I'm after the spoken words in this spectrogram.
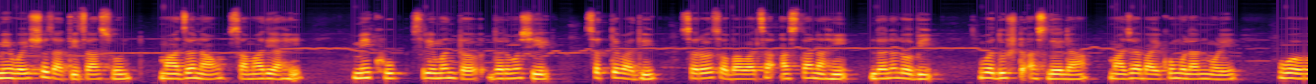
मी वैश्य जातीचा असून माझं नाव समाधी आहे. मी खूप श्रीमंत धर्मशील सत्यवादी सरळ स्वभावाचा असतानाही धनलोभी व दुष्ट असलेल्या माझ्या बायको मुलांमुळे व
